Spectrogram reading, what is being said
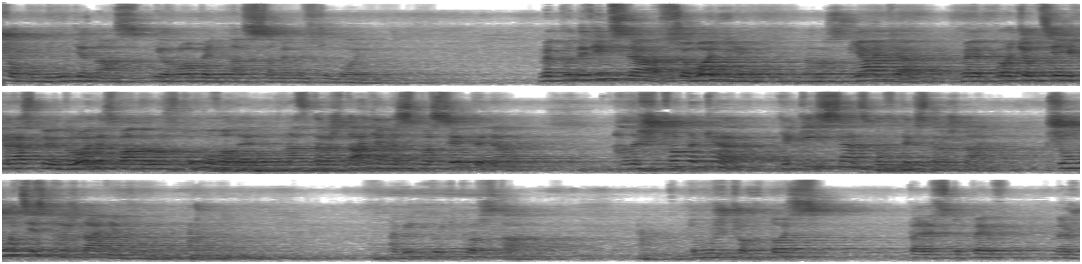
що будує нас і робить нас самими собою. Ми подивімося сьогодні на розп'яття. Ми протягом цієї хресної дороги з вами роздумували над стражданнями Спасителя. Але що таке? Який сенс був тих страждань? Чому ці страждання були? А відповідь проста. Тому що хтось переступив межу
